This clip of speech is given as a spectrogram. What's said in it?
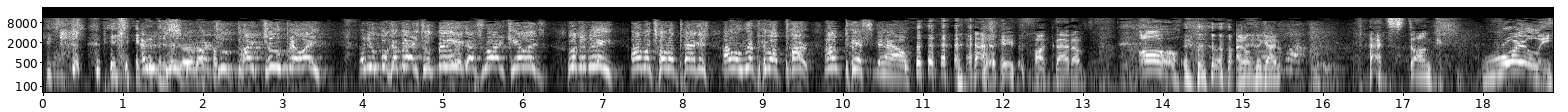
can't And you get his kids shirt are off. too tight too, Billy! And you book a match with me against Ryan Killings? Look at me! I'm a total package. I will rip him apart. I'm pissed now. he fucked that up. Oh! I don't think I'd. That stunk. Royally.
